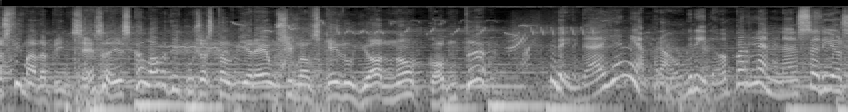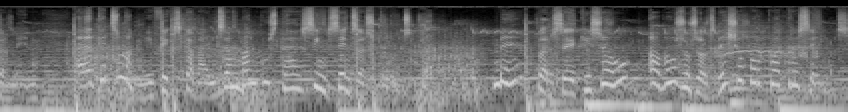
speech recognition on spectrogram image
estimada princesa, és que l'ordre que us estalviareu si me'ls quedo jo no compta? Vinga, ja n'hi ha prou, Grido. Parlem-ne seriosament. Aquests magnífics cavalls em van costar 500 escuts. Bé, per ser qui sou, a vos us els deixo per 400.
